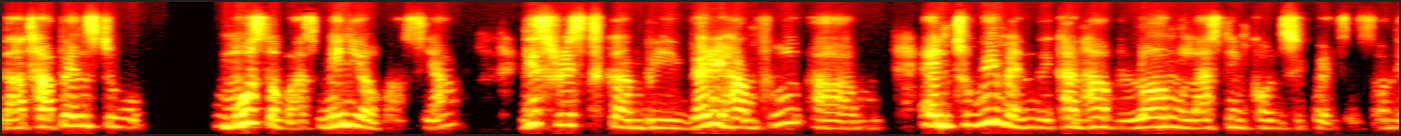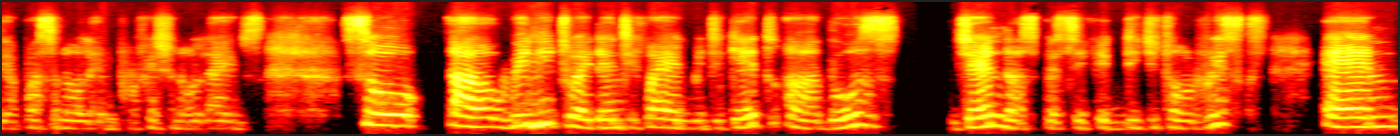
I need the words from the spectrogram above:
That happens to most of us, many of us, yeah. These risks can be very harmful, um, and to women, they can have long-lasting consequences on their personal and professional lives. So uh, we need to identify and mitigate uh, those gender-specific digital risks and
